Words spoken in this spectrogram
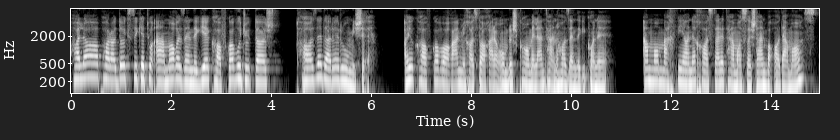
حالا پارادوکسی که تو اعماق زندگی کافکا وجود داشت تازه داره رو میشه. آیا کافکا واقعا می‌خواست آخر عمرش کاملا تنها زندگی کنه؟ اما مخفیانه خواستار تماس داشتن با آدماست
